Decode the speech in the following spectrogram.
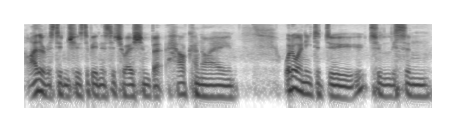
either of us didn't choose to be in this situation, but how can I, what do I need to do to listen?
